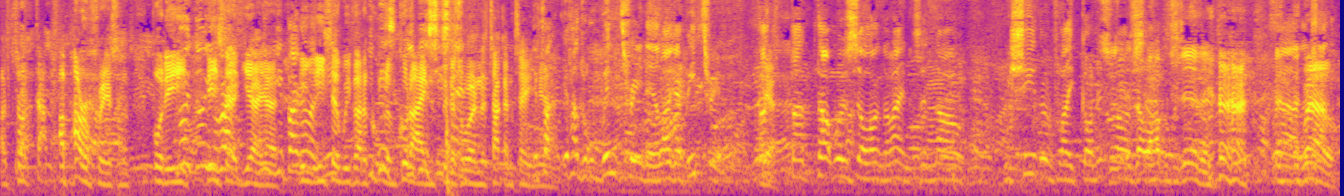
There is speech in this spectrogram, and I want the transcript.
I'm, so, I'm paraphrasing, but he, No, no, he you're said, right. yeah, yeah. He, he said we've had a couple of good he because said, we're an attacking team. If, I, Yeah. if I don't win 3 0, I get beat 3 0. That, Yeah. that, that was along the lines, and now we seem to have like gone into Is that what happened today then? Yeah, Well,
